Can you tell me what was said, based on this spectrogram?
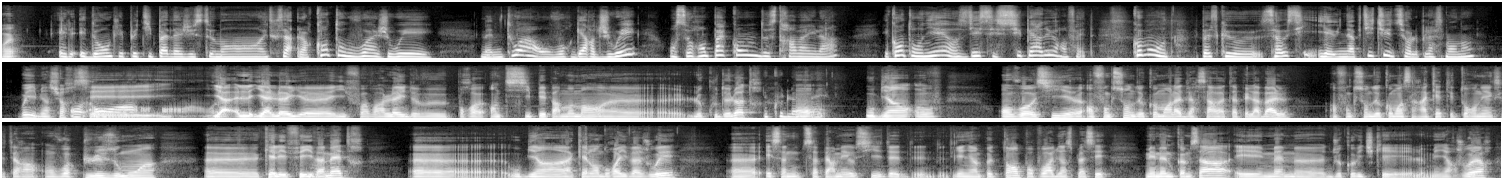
Ouais. Et, donc les petits pas d'ajustement et tout ça. Alors quand on voit jouer, même toi, on vous regarde jouer, on se rend pas compte de ce travail-là. Et quand on y est, on se dit c'est super dur en fait. Comment Parce que ça aussi, il y a une aptitude sur le placement, non? Oui, bien sûr. Il y a, y a l'œil, euh, il faut avoir l'œil pour euh, anticiper par moment euh, le coup de l'autre. Le coup de l'autre. Ou bien on, on voit aussi, en fonction de comment l'adversaire va taper la balle, en fonction de comment sa raquette est tournée, etc., on voit plus ou moins quel effet il va mettre, ou bien à quel endroit il va jouer. Et ça, ça permet aussi de, gagner un peu de temps pour pouvoir bien se placer. Mais même comme ça, et même Djokovic, qui est le meilleur joueur,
